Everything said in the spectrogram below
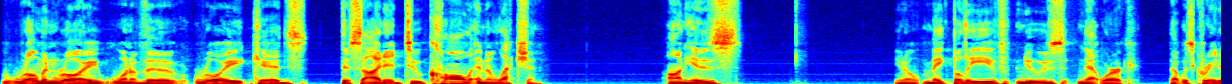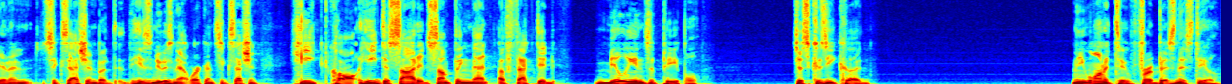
Roman Roy, one of the Roy kids, decided to call an election on his, you know, make believe news network that was created in succession, but his news network on succession. He called. he decided something that affected millions of people just because he could. And he wanted to for a business deal.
